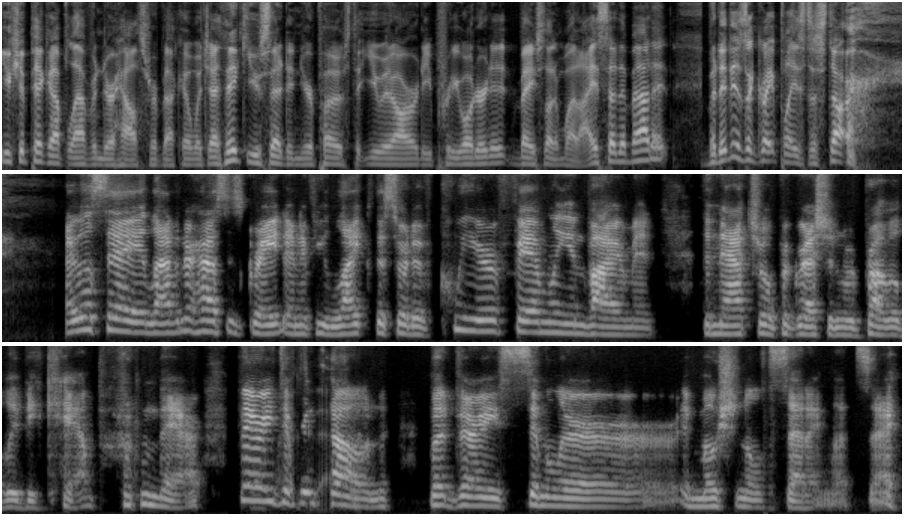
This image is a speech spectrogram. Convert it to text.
you should pick up Lavender House, Rebecca, which I think you said in your post that you had already pre ordered it based on what I said about it. But it is a great place to start. I will say Lavender House is great. And if you like the sort of queer family environment, the natural progression would probably be camp from there. Very different tone, but very similar emotional setting, let's say.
